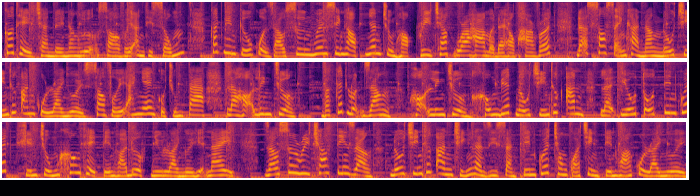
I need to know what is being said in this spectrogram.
cơ thể tràn đầy năng lượng so với ăn thịt sống. Các nghiên cứu của giáo sư nguyên sinh học nhân chủng học Richard Graham ở Đại học Harvard đã so sánh khả năng nấu chín thức ăn của loài người so với anh em của chúng ta là họ linh trưởng và kết luận rằng họ linh trưởng không biết nấu chín thức ăn là yếu tố tiên quyết khiến chúng không thể tiến hóa được như loài người hiện nay. Giáo sư Richard tin rằng nấu chín thức ăn chính là di sản tiên quyết trong quá trình tiến hóa của loài người.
